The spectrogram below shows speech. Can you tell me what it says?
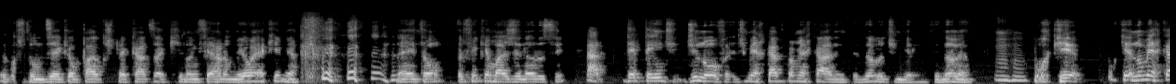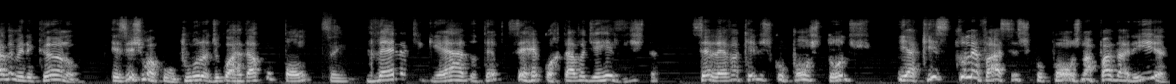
Eu costumo dizer que eu pago os pecados aqui no inferno meu, é aqui mesmo. né? Então, eu fico imaginando assim. Cara, depende, de novo, é de mercado para mercado, entendeu, Ludmila? Entendeu, Leandro? Uhum. Porque porque no mercado americano existe uma cultura de guardar cupom. Sim. Velha de guerra, do tempo que você recortava de revista. Você leva aqueles cupons todos. E aqui, se tu levasse esses cupons na padaria,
